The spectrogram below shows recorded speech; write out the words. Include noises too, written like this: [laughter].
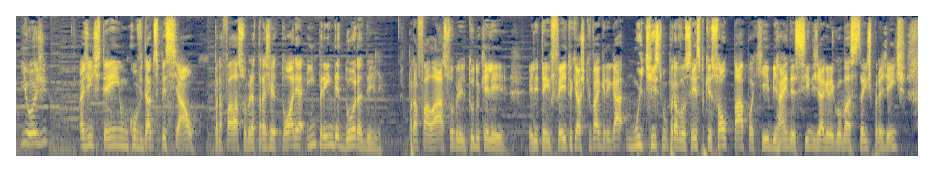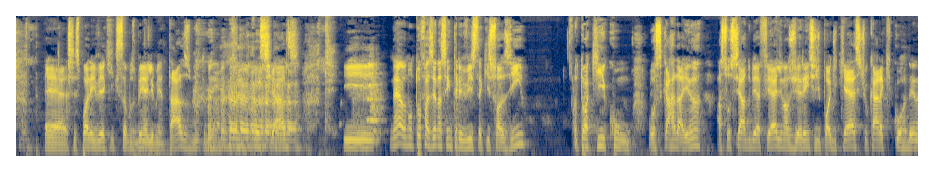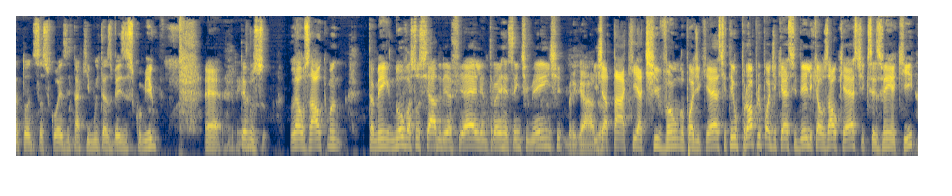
E hoje a gente tem um convidado especial para falar sobre a trajetória empreendedora dele. Para falar sobre tudo que ele, ele tem feito, que eu acho que vai agregar muitíssimo para vocês, porque só o papo aqui, behind the scenes, já agregou bastante pra gente. É, vocês podem ver aqui que estamos bem alimentados, muito bem [laughs] rosteados. E né, eu não estou fazendo essa entrevista aqui sozinho, eu estou aqui com Oscar Dayan, associado do IFL, nosso gerente de podcast, o cara que coordena todas essas coisas e está aqui muitas vezes comigo. É, temos Léo Zalkman, também novo associado do IFL, entrou aí recentemente. Obrigado. E já está aqui ativão no podcast. Tem o próprio podcast dele, que é o Zalcast, que vocês veem aqui.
